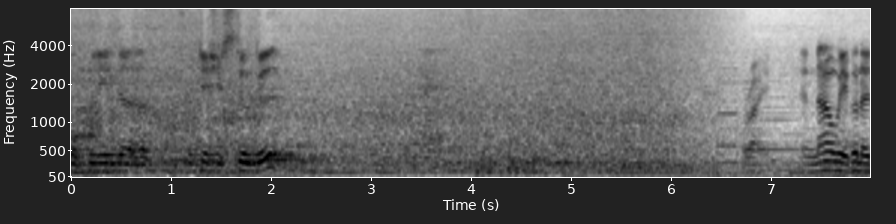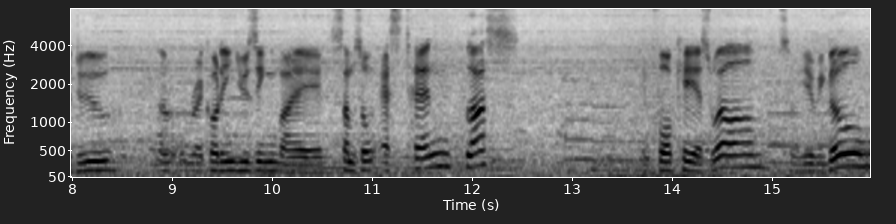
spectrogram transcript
Hopefully the footage is still good right now we're gonna do a recording using my Samsung S10 Plus in 4K as well. So here we go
